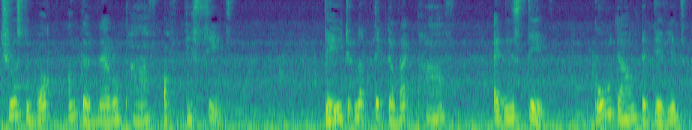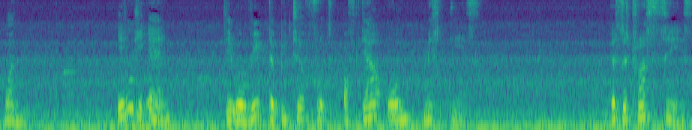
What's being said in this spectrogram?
choose to walk on the narrow path of deceit. They do not take the right path and instead go down the deviant one. In the end, they will reap the bitter fruit of their own misdeeds. The Sutra says,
